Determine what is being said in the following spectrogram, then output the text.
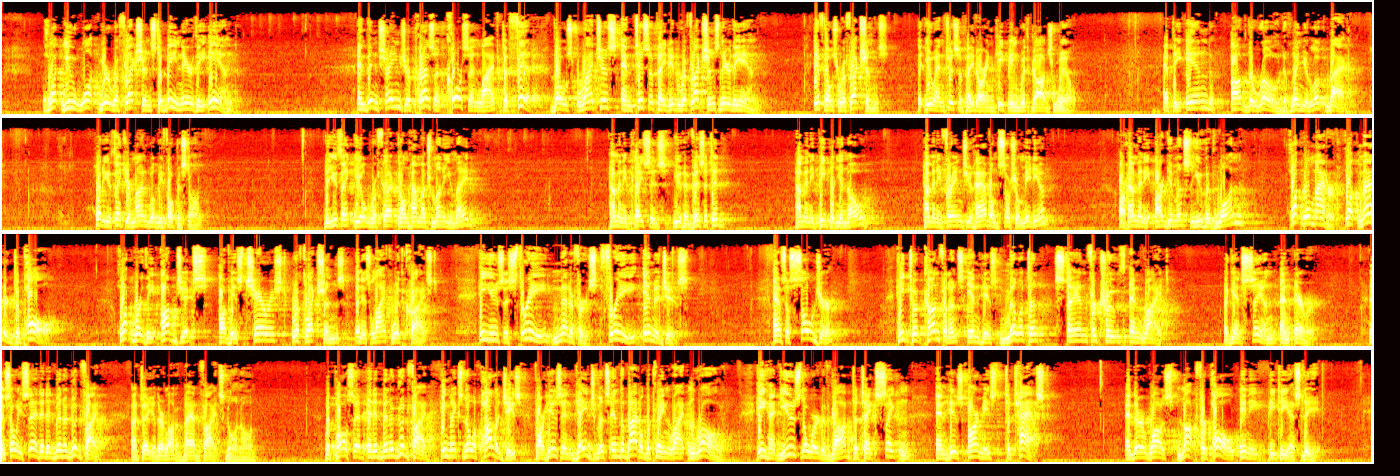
what you want your reflections to be near the end. And then change your present course in life to fit those righteous, anticipated reflections near the end if those reflections that you anticipate are in keeping with God's will. At the end of the road, when you look back, what do you think your mind will be focused on? Do you think you'll reflect on how much money you made? How many places you have visited? How many people you know? how many friends you have on social media, or how many arguments you have won. What will matter? What mattered to Paul? What were the objects of his cherished reflections in his life with Christ? He uses three metaphors, three images. As a soldier, he took confidence in his militant stand for truth and right against sin and error. And so he said it had been a good fight. I tell you, there are a lot of bad fights going on. But Paul said it had been a good fight. He makes no apologies for his engagements in the battle between right and wrong. He had used the Word of God to take Satan and his armies to task. And there was not for Paul any PTSD.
